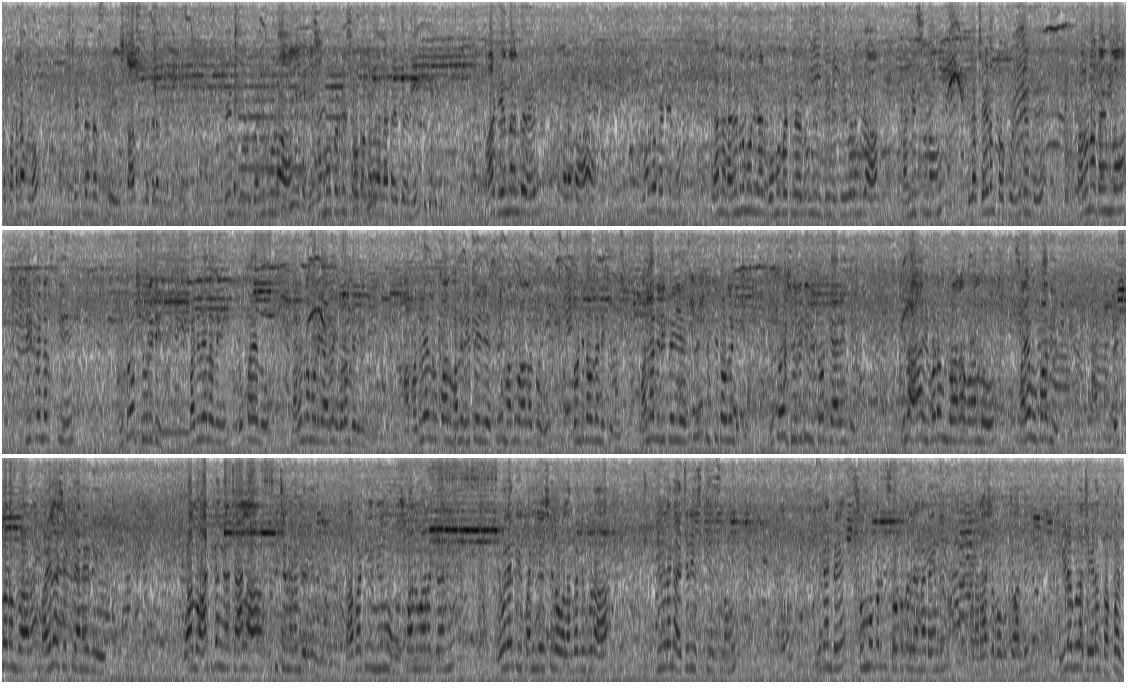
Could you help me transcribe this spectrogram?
మన పట్టణంలో street వెండర్స్కి stalls పెట్టడం జరిగింది. దీనికి ఇవన్నీ కూడా సొమ్ము ఒకటిది సోకు ఒకటిది అన్నట్టు అయిపోయింది. మాకేందంటే అక్కడ ఒక లోగో పెట్టిండు దాన్ని నరేంద్ర మోడీ గారు బొమ్మ పెట్టలేదు. మేము దీన్ని తీవ్రంగా ఖండిస్తున్నాము. ఇలా చేయడం తప్పు. ఎందుకంటే కరోనా టైంలో స్ట్రీట్ వెండర్స్కి వితౌట్ షూరిటీ పదివేలది రూపాయలు నరేంద్ర మోడీ గారు ఇవ్వడం జరిగింది. ఆ పదివేల రూపాయలు మళ్ళీ రీపే చేస్తే మళ్ళీ వాళ్ళకు ట్వంటీ థౌజండ్ ఇచ్చారు మళ్ళీ అది రీపే చేస్తే ఫిఫ్టీ థౌజండ్ ఇచ్చారు వితౌట్ షూరిటీ వితౌట్ గ్యారంటీ ఇలా ఇవ్వడం ద్వారా వాళ్ళు స్వయం ఉపాధి పెంచుకోవడం ద్వారా మహిళా శక్తి అనేది వాళ్ళు ఆర్థికంగా చాలా వృద్ధి చెందడం జరిగింది. కాబట్టి మేము మున్సిపాల్ వారికి కానీ ఎవరైతే పని చేసిరో వాళ్ళందరినీ కూడా తీవ్రంగా హెచ్చరిస్తున్నాము ఎందుకంటే సొమ్ము ఒకటిది సోకు అన్నట్టు అయింది మన రాష్ట్ర ప్రభుత్వాన్ని ఈడ కూడా చేయడం తప్పదు.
